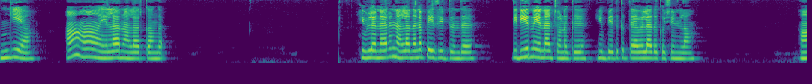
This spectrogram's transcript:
இங்கேயா? ஆ ஆ எல்லோரும் நல்லா இருக்காங்க. இவ்வளோ நேரம் நல்லா தானே பேசிகிட்டு இருந்த? திடீர்னு என்னாச்சு உனக்கு? இப்போ எதுக்கு தேவையில்லாத கொஷின்லாம் ஆ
